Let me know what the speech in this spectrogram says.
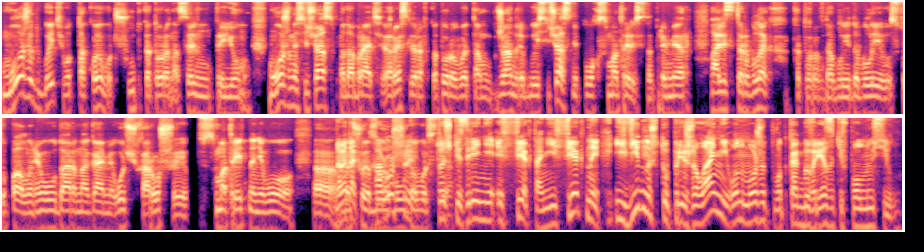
Может быть вот такой вот шут, который нацелен на приемы. Можно сейчас подобрать рестлеров, которые в этом жанре бы и сейчас неплохо смотрелись. Например, Алистер Блэк, который в WWE выступал, у него удары ногами очень хорошие. Смотреть на него э, Давай большое так, было бы удовольствие. с точки зрения эффекта. Они эффектные, и видно, что при желании он может вот как бы врезать и в полную силу.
